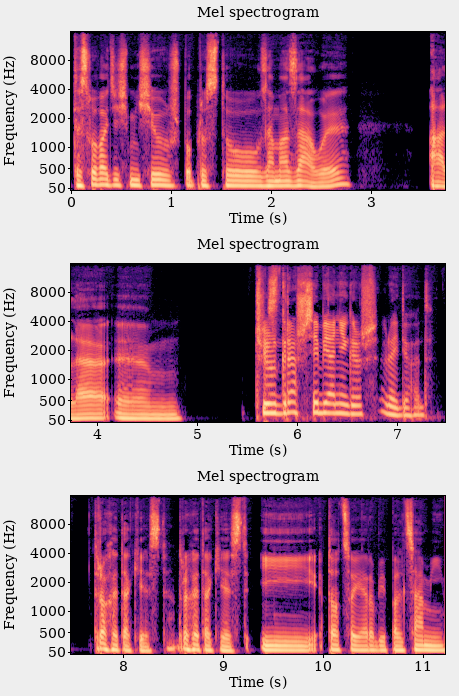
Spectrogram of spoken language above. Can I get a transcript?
Te słowa gdzieś mi się już po prostu zamazały, ale... Um, Czy już grasz siebie, a nie grasz Radiohead? Trochę tak jest, trochę tak jest. I to, co ja robię palcami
